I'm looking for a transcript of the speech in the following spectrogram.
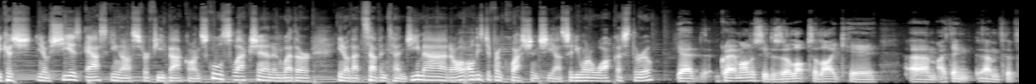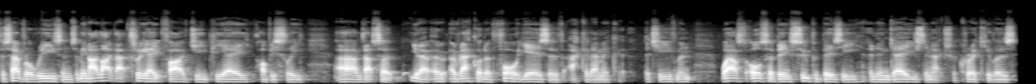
Because you know, she is asking us for feedback on school selection and whether you know that 710 GMAT and all, all these different questions she has. So, do you want to walk us through? Yeah, Graham. Honestly, there's a lot to like here. Um, I think um, for, for, several reasons. I mean, I like that 385 GPA. Obviously, um, that's a you know a, a record of four years of academic achievement, whilst also being super busy and engaged in extracurriculars.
